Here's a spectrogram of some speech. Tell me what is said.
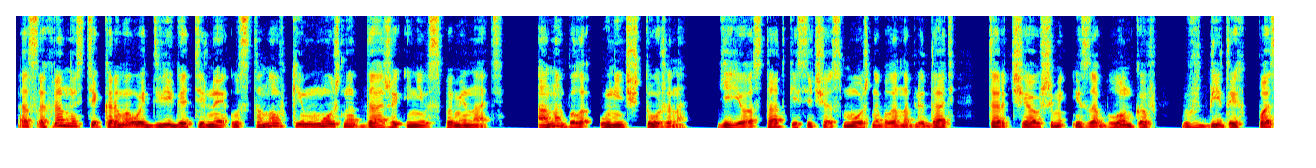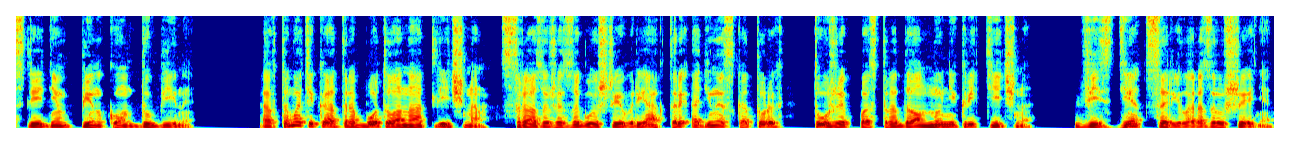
О сохранности кормовой двигательной установки можно даже и не вспоминать. Она была уничтожена. Ее остатки сейчас можно было наблюдать торчавшими из обломков вбитых последним пинком дубины. Автоматика отработала она отлично, сразу же заглушив реакторы, один из которых тоже пострадал, но не критично. Везде царило разрушение.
